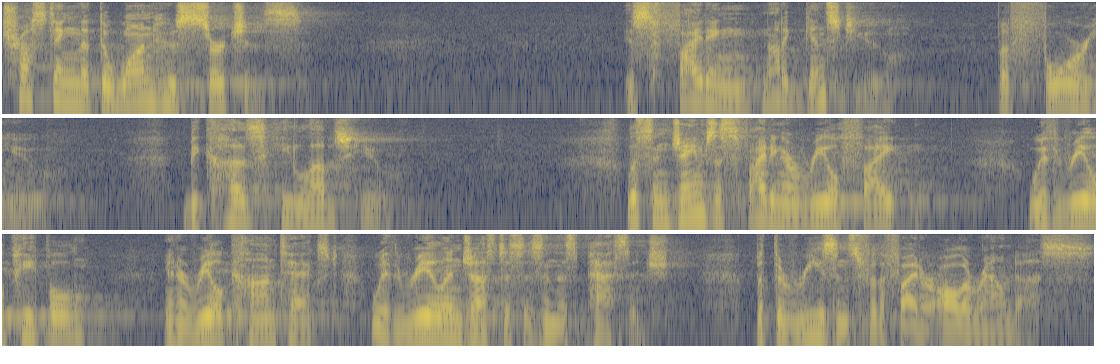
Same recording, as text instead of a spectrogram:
trusting that the one who searches is fighting not against you, but for you because he loves you. Listen, James is fighting a real fight with real people in a real context with real injustices in this passage. But the reasons for the fight are all around us.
